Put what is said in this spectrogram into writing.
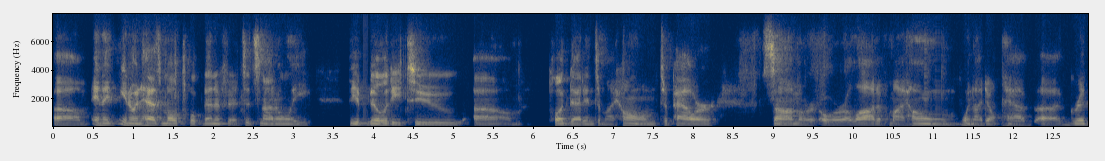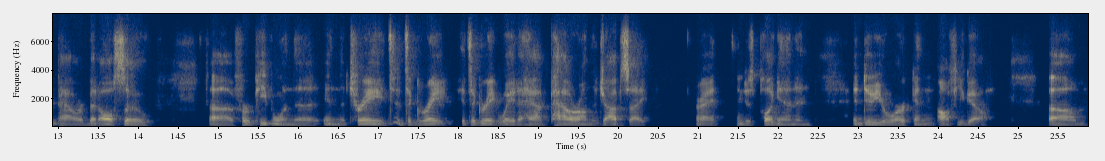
um, and it you know it has multiple benefits. It's not only the ability to um, plug that into my home to power some or, or a lot of my home when I don't have uh, grid power, but also uh, for people in the in the trades, it's a great it's a great way to have power on the job site, right? And just plug in and and do your work, and off you go. Um,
